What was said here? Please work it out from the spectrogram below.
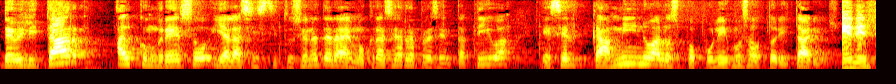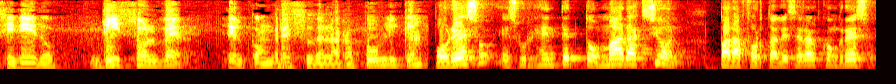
Debilitar al Congreso y a las instituciones de la democracia representativa es el camino a los populismos autoritarios. He decidido disolver el Congreso de la República. Por eso es urgente tomar acción para fortalecer al Congreso,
